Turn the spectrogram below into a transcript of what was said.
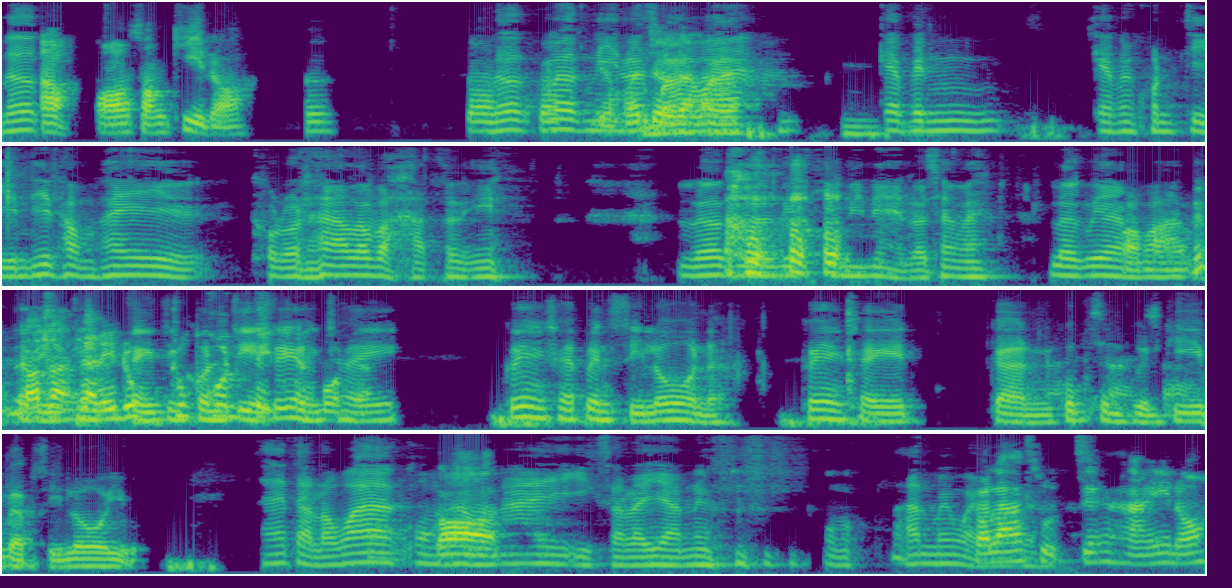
เลิกอ้าวอ๋อสองขีดเหรอเออเลิกเลิกเดี๋นี้ยวแล้ค่อวยเจอกันเพราะใหม่ว่าแกเป็นแกเป็นคนจีนที่ทำให้โคโรนาระบาดอะไรเงี้ยเลิกเลิกดิสคิมิเนตแล้วใช่ไหมเลิกเรียกประมาว่าณแต่ก็จหลังจากนี้ริงๆทุกแต่จริงๆคนคนจีนติดก็กัยันงหมดใช้อะก็ยังใช้เป็นซีโร่นะก็ยังใช้การควบคุมใช่พื้นที่ใช่แบบซีโร่อยู่ใช่แต่เราว่าคงก็ทำได้อีกสักระยะหนึ่งคงต้านไม่ไหวก็ล่าสุดเซี่ยงไฮ้เนาะ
